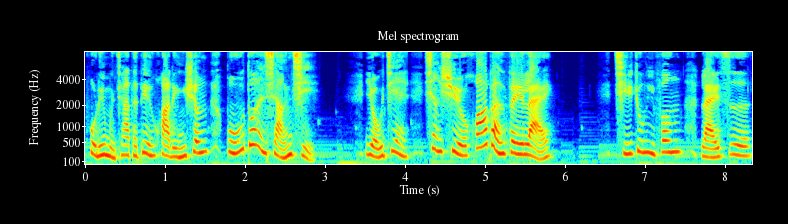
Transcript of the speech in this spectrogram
普利姆家的电话铃声不断响起，邮件像雪花般飞来。其中一封来自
